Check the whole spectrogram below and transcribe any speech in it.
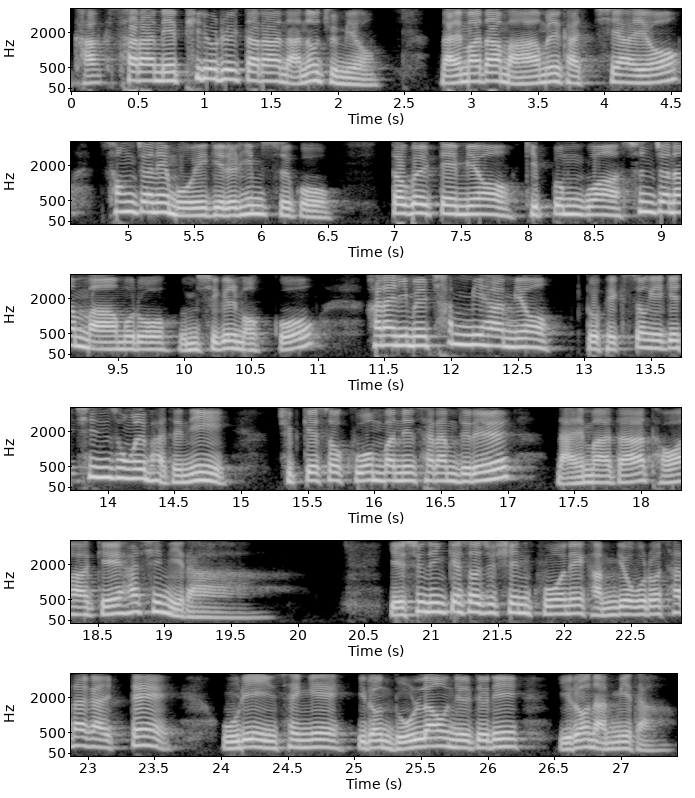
각 사람의 필요를 따라 나눠주며 날마다 마음을 같이하여 성전에 모이기를 힘쓰고 떡을 떼며 기쁨과 순전한 마음으로 음식을 먹고 하나님을 찬미하며 또 백성에게 친송을 받으니 주께서 구원받는 사람들을 날마다 더하게 하시니라. 예수님께서 주신 구원의 감격으로 살아갈 때 우리의 인생에 이런 놀라운 일들이 일어납니다.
